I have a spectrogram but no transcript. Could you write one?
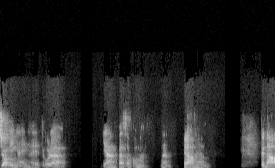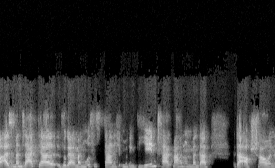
Jogging-Einheit oder ja, was auch immer. Ne? Ja. Genau. genau. Also man sagt ja sogar, man muss es gar nicht unbedingt jeden Tag machen und man darf da auch schauen,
